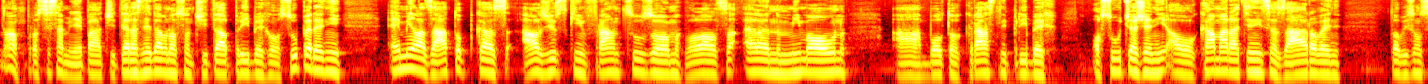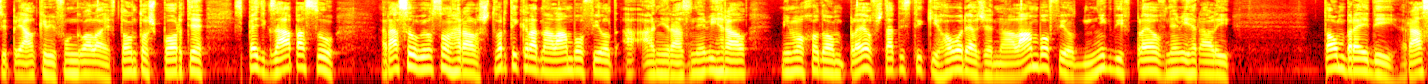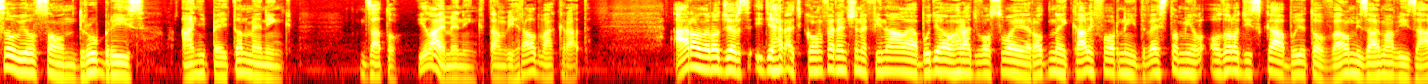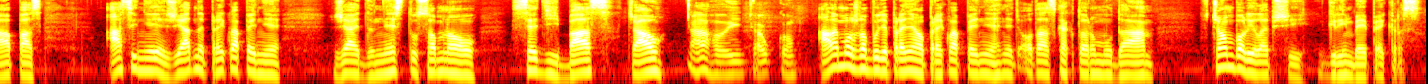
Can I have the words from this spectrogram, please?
No, proste sa mi nepáči. Teraz nedávno som čítal príbeh o superení Emila Zátopka s alžírským francúzom. Volal sa Ellen Mimoun a bol to krásny príbeh o súťažení a o kamarátení sa zároveň. To by som si prial, keby fungovalo aj v tomto športe. Späť k zápasu. Russell Wilson hral štvrtýkrát na Lambeau Field a ani raz nevyhral. Mimochodom, playoff štatistiky hovoria, že na Lambeau Field nikdy v playoff nevyhrali Tom Brady, Russell Wilson, Drew Brees ani Peyton Manning. Za to Eli Manning tam vyhral dvakrát. Aaron Rodgers ide hrať konferenčné finále a bude ho hrať vo svojej rodnej Kalifornii 200 mil od rodiska a bude to veľmi zaujímavý zápas. Asi nie je žiadne prekvapenie, že aj dnes tu so mnou sedí Bas. Čau. Ahoj, čauko. Ale možno bude pre neho prekvapenie hneď otázka, ktorú mu dám. V čom boli lepší Green Bay Packers?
